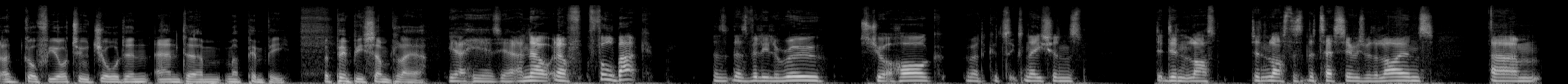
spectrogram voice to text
I'd go for your two, Jordan and um, Mapimpi. Mapimpi's some player. Yeah, he is. Yeah, and now now full back. There's, there's Willie Le Roux, Stuart Hogg, who had a good Six Nations. It didn't last. Didn't last the, the Test series with the Lions. Um,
